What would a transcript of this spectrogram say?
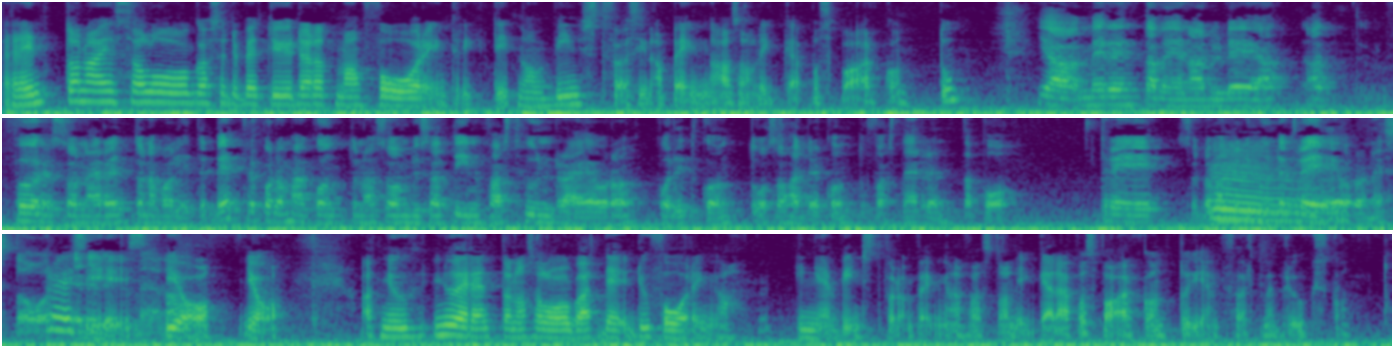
räntorna är så låga så det betyder att man får inte riktigt någon vinst för sina pengar som ligger på sparkonto. Ja, med ränta menar du det att, att förr så när räntorna var lite bättre på de här kontona så om du satt in fast 100 euro på ditt konto så hade kontot fast en ränta på 3 så då hade du 103 euro nästa år. Är det det Precis, ja. ja. Att nu, nu är räntorna så låga att det, du får inga, ingen vinst på de pengarna fast de ligger där på sparkonto jämfört med brukskonto.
